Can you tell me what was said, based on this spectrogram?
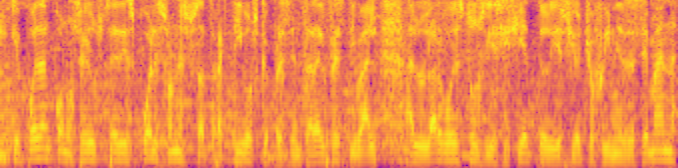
y que puedan conocer ustedes cuáles son esos atractivos que presentará el festival a lo largo de estos 17 o 18 fines de semana.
